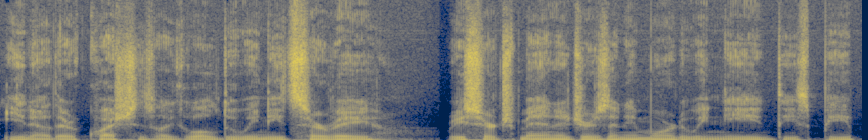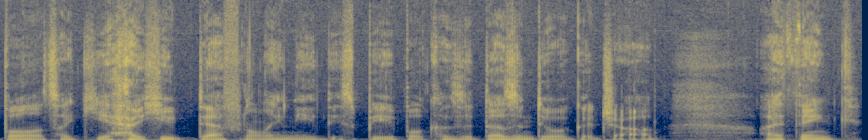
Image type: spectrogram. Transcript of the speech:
You know, there are questions like, well, do we need survey research managers anymore? Do we need these people? It's like, yeah, you definitely need these people because it doesn't do a good job. I think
